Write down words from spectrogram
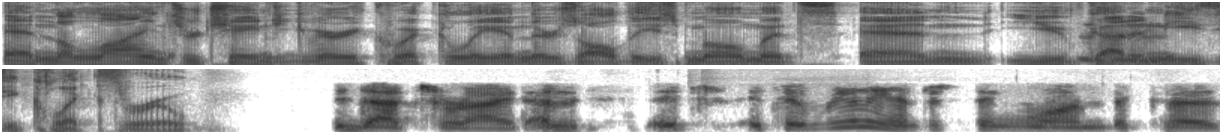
and the lines are changing very quickly, and there's all these moments, and you've got mm-hmm. an easy click through. That's right, and it's it's a really interesting one because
